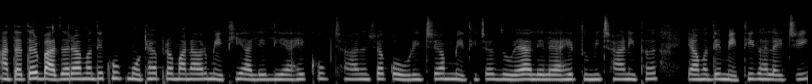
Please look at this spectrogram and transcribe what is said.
आता तर बाजारामध्ये खूप मोठ्या प्रमाणावर मेथी आलेली आहे. खूप छान अशा कोवळीच्या मेथीच्या जुळ्या आलेल्या आहेत. तुम्ही छान इथं यामध्ये मेथी घालायची.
